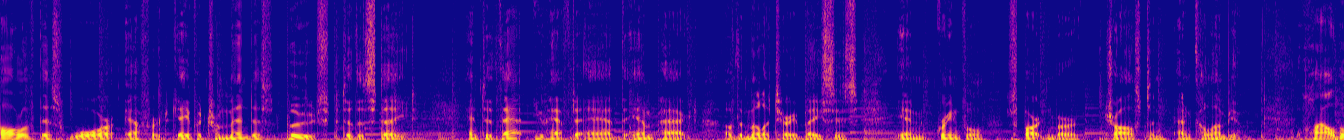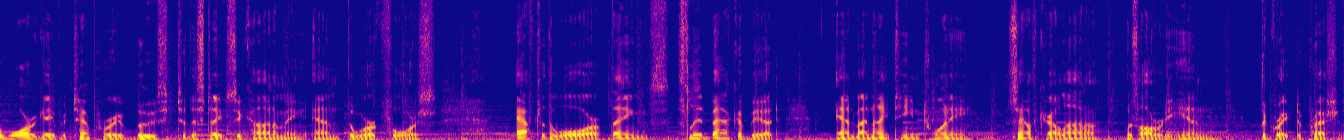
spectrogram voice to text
all of this war effort gave a tremendous boost to the state. And to that, you have to add the impact of the military bases in Greenville, Spartanburg, Charleston, and Columbia. While the war gave a temporary boost to the state's economy and the workforce, after the war, things slid back a bit, and by 1920, South Carolina was already in the Great Depression.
